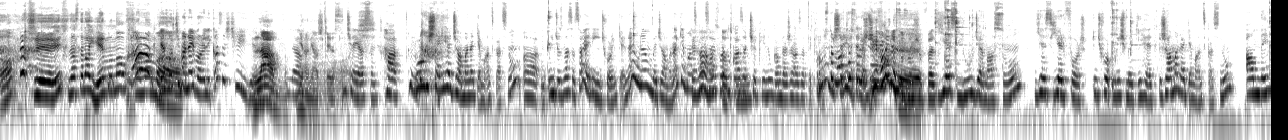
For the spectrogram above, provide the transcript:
Օ, չի, նստելա եմումա ու խմամա։ Ես որ չիմանայի որ էլի կաս ես չի ել։ Լավ, Լավ։ մի հանի աշկերս։ Ինչ էի ասում։ Հա, ուրիշների հետ ժամանակ եմ անցկացնում, ինչ ուզում ես ասա, էլի ինչ որ ընկերներ ունեմ, մեծ ժամանակ եմ Դե հա, անցկացնում, երբ որ դուք ազատ չեք լինում կամ դաժե ազատ եք լինում, Պրոստը ուրիշների մարդը հետ էլ եմ շփվել ես Չի ուզում շփվել։ Ես լուրջ եմ ասում, ես երբ որ ինչ որ ուրիշ մեկի հետ ժամանակ եմ անցկացնում, ամեն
